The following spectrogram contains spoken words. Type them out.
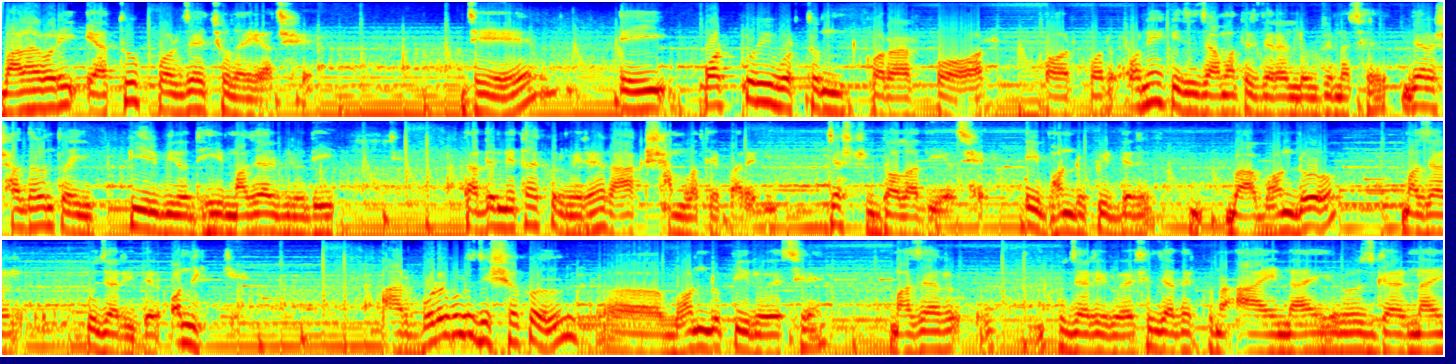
বাড়াবাড়ি এত পর্যায়ে চলে গেছে যে এই পট পরিবর্তন করার পর হওয়ার পর অনেকে যে জামাতের যারা লোকজন আছে যারা সাধারণত এই পীর বিরোধী মাজার বিরোধী তাদের নেতাকর্মীরা রাগ সামলাতে পারেনি জাস্ট দলা দিয়েছে। এই ভণ্ড পীরদের বা ভণ্ড মাজার পূজারীদের অনেককে। আর বড় বড় যে সকল আহ, ভণ্ড পীর রয়েছে মাজার পূজারী রয়েছে যাদের কোনো আয় নাই রোজগার নাই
